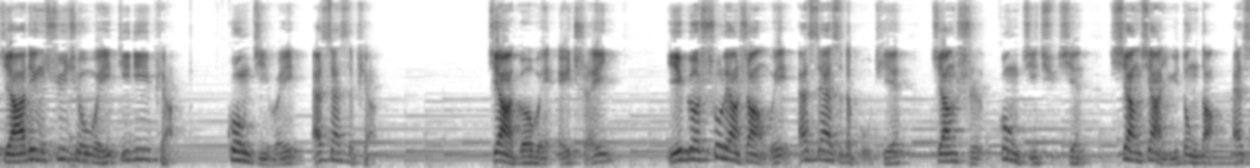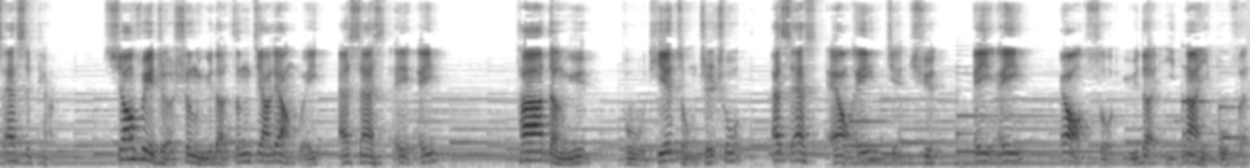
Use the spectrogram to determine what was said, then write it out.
假定需求为 DD 片，供给为 SS 片，价格为 HA，一个数量上为 SS 的补贴将使供给曲线向下移动到 SS 片。消费者剩余的增加量为 SSAA，它等于补贴总支出 SSLA 减去 AAL 所余的一那一部分。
